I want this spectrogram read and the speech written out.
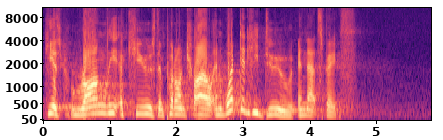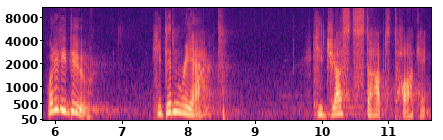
he is wrongly accused and put on trial. And what did he do in that space? What did he do? He didn't react, he just stopped talking.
